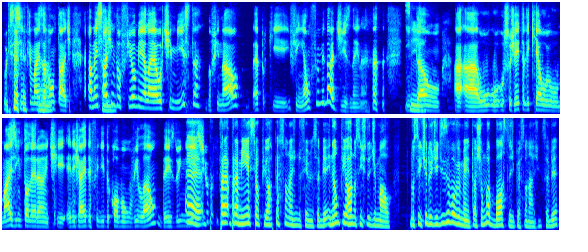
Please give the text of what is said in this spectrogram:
Porque se sentem mais à Aham. vontade. A mensagem Sim. do filme ela é otimista no final, né? Porque, enfim, é um filme da Disney, né? Então, a- a- o, o- sujeito ali que é o mais intolerante, ele já é definido como um vilão desde o É, início. p- pra, pra mim esse é o pior personagem do filme, sabia? E não pior no sentido de mal, no sentido de desenvolvimento. Achei uma bosta de personagem, sabia?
